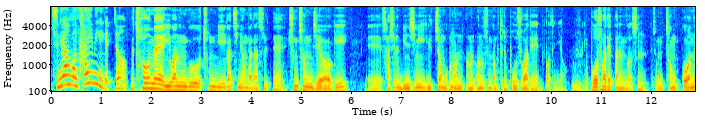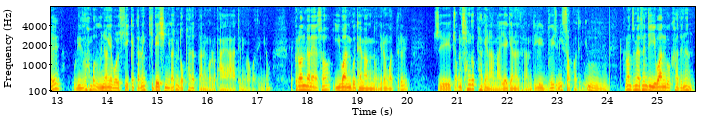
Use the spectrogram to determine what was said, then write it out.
중요한 건 타이밍이겠죠. 근데 처음에 이완구 총리가 지명받았을 때 충청 지역이 에, 사실은 민심이 일정 부분 어느, 어느, 어느 순간부터 좀 보수화됐거든요. 그러니까 보수화됐다는 것은 좀 정권을 우리도 한번 운영해 볼 수 있겠다는 기대 심리가 좀 높아졌다는 걸로 봐야 되는 거거든요. 그런 면에서 이완구 대망론 이런 것들을 지- 조금 성급하게나마 얘기하는 사람들이 일부에 좀 있었거든요. 그런 점에서 이제 이완구 카드는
